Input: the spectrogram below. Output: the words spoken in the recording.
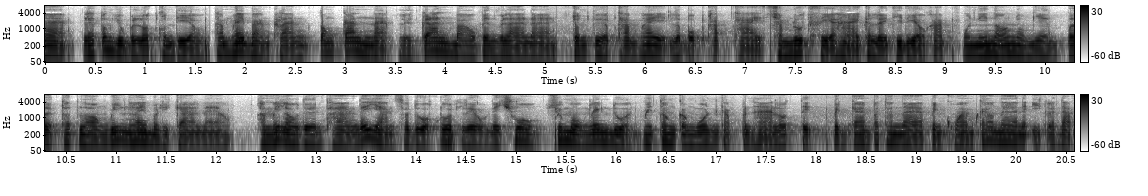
มาก และต้องอยู่บนรถคนเดียวทำให้บางครั้งต้องกั้นหนัก หรือกลั้นเบาเป็นเวลานาน จนเกือบทำให้ระบบขับถ่ายชำรุดเสียหายกันเลยทีเดียวครับ วันนี้น้องนมเย็นเปิดทดลองวิ่งให้บริการแล้ว ททำให้เราเดินทางได้อย่างสะดวกรวดเร็วในช่วง ชั่วโมงเร่งด่วนไม่ต้องกังวลกับปัญหารถติด เป็นการพัฒนาเป็นความก้าวหน้าในอีกระดับ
